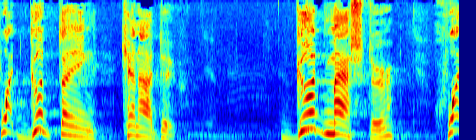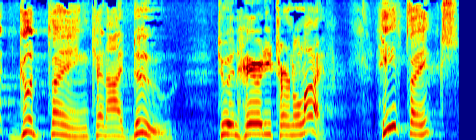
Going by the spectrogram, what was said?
what good thing can I do? Good master, what good thing can I do to inherit eternal life? He thinks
